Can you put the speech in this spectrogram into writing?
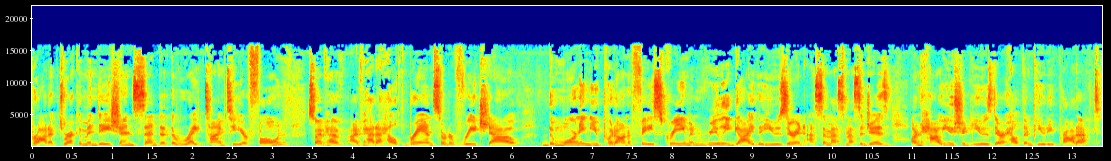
product recommendations sent at the right time to your phone. So I've have I've had a health brand sort of reached out the morning you put on a face cream and really guide the user in SMS messages on how you should use their health and beauty product.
